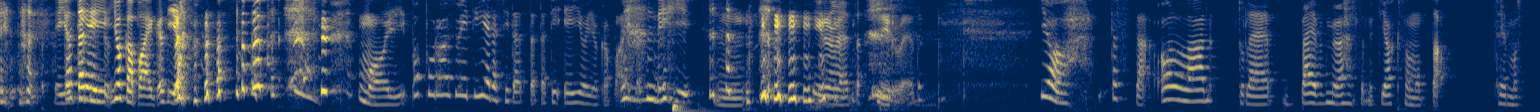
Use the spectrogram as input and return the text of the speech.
että ei ole Täti täti ei joka paikassa. Moi. Papuraasu ei tiedä sitä, että täti ei ole joka paikassa. niin, Mm. hirveetä. Hirveetä. Joo, tässä sitä ollaan. Tulee päivän myöhässä nyt jakso, mutta semmoista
